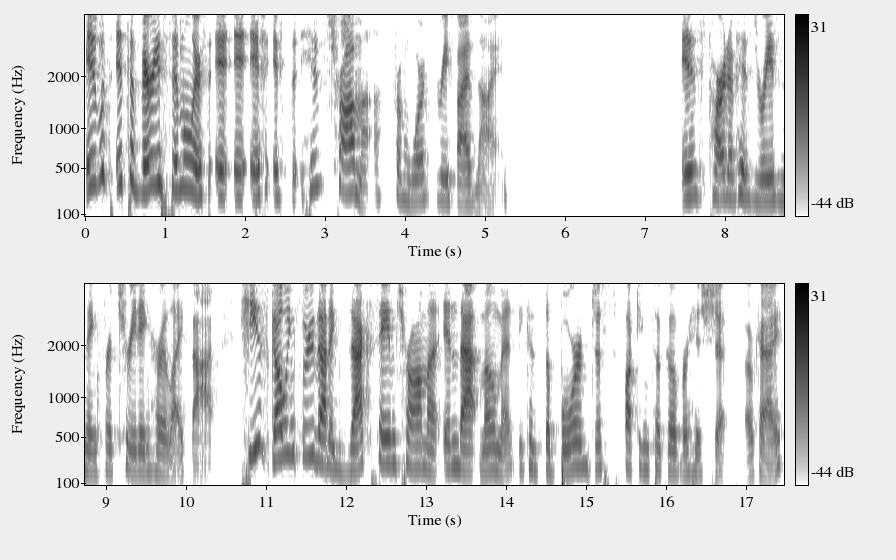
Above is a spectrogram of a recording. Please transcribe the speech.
it was it's a very similar if if the, his trauma from Wolf 359 is part of his reasoning for treating her like that. He's going through that exact same trauma in that moment because the Borg just fucking took over his ship, okay?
